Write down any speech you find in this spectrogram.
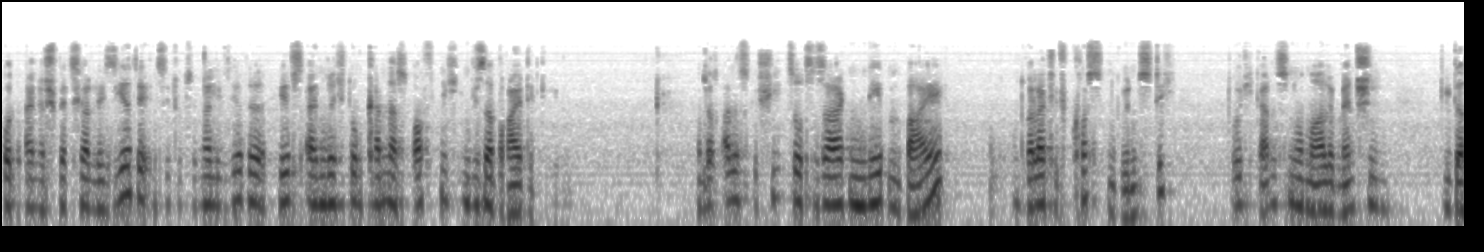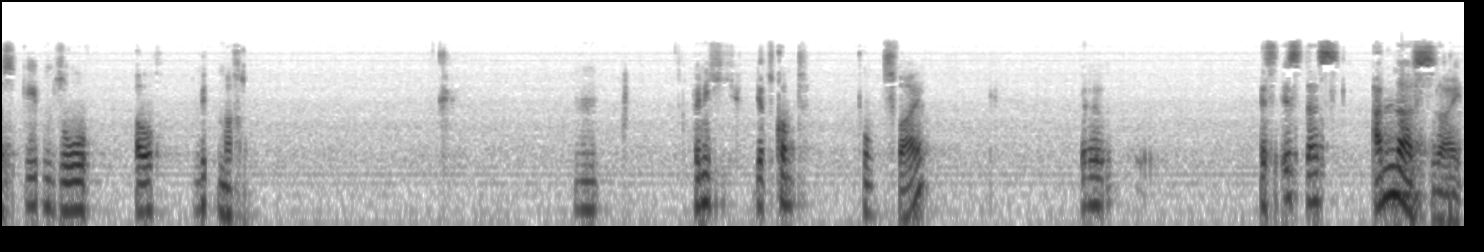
Und eine spezialisierte, institutionalisierte Hilfseinrichtung kann das oft nicht in dieser Breite geben. Und das alles geschieht sozusagen nebenbei und relativ kostengünstig durch ganz normale Menschen, die das ebenso auch mitmachen. Hm. Wenn ich, jetzt kommt Punkt 2, äh, es ist das Anderssein.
